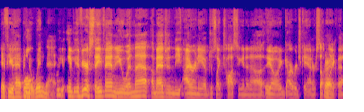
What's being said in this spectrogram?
if you happen Well, to win that. If, if you're a state fan and you win that, imagine the irony of just like tossing it in a you know a garbage can or something Right. like that.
